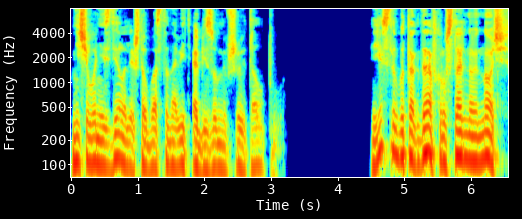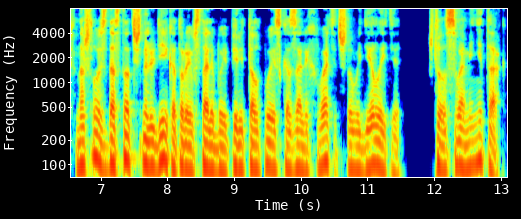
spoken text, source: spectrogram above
ничего не сделали, чтобы остановить обезумевшую толпу. Если бы тогда, в хрустальную ночь, нашлось достаточно людей, которые встали бы перед толпой и сказали «хватит, что вы делаете, что с вами не так»,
